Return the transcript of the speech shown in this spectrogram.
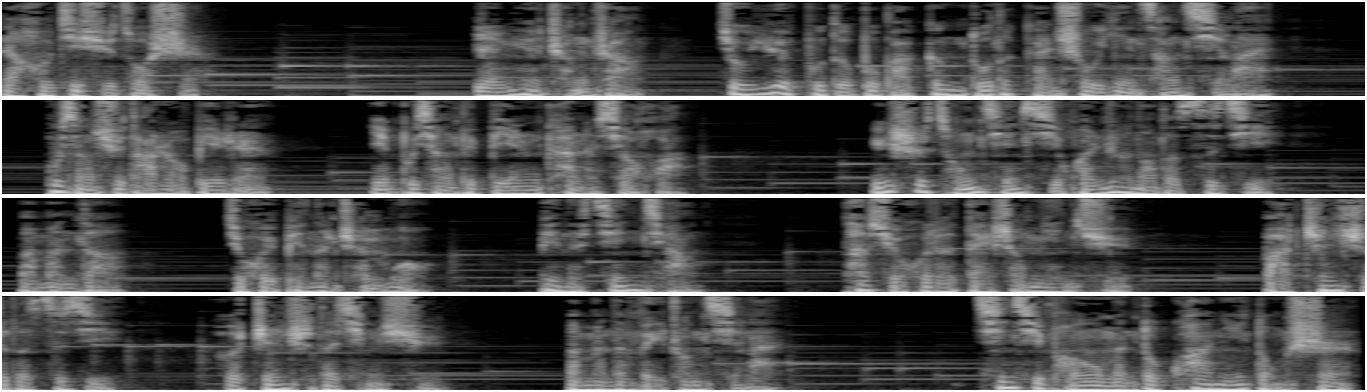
然后继续做事。人越成长，就越不得不把更多的感受隐藏起来，不想去打扰别人，也不想被别人看了笑话。于是，从前喜欢热闹的自己，慢慢的就会变得沉默。变得坚强，他学会了戴上面具，把真实的自己和真实的情绪，慢慢的伪装起来。亲戚朋友们都夸你懂事，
